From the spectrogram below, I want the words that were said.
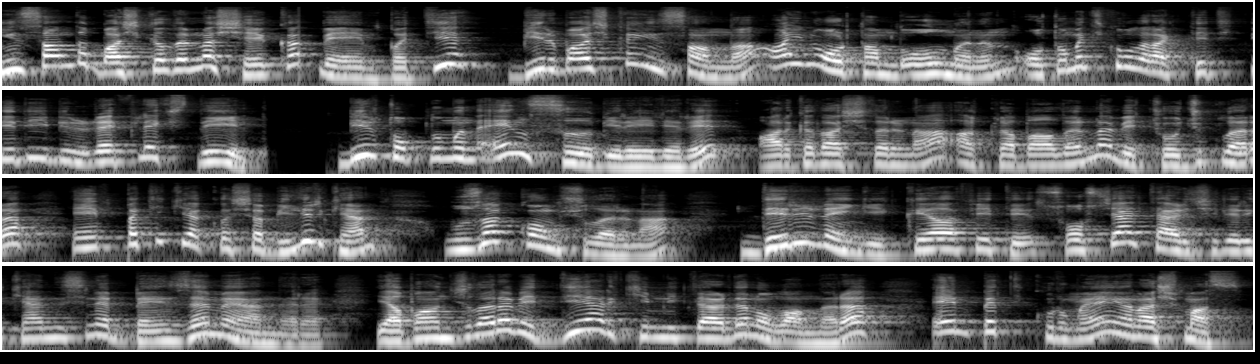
İnsanda başkalarına şefkat ve empati bir başka insanla aynı ortamda olmanın otomatik olarak tetiklediği bir refleks değil. Bir toplumun en sığ bireyleri arkadaşlarına, akrabalarına ve çocuklara empatik yaklaşabilirken uzak komşularına deri rengi, kıyafeti, sosyal tercihleri kendisine benzemeyenlere, yabancılara ve diğer kimliklerden olanlara empati kurmaya yanaşmaz.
